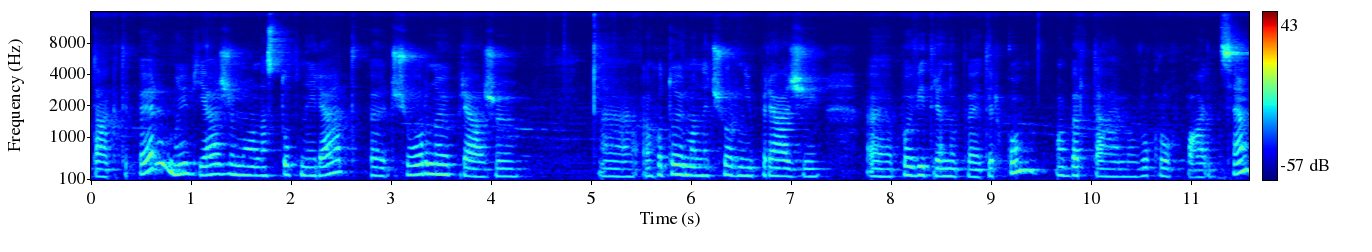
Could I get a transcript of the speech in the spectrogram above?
Так, тепер ми в'яжемо наступний ряд е, чорною пряжею. Е, Готуємо на чорній пряжі е, повітряну петельку, обертаємо вокруг пальця.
